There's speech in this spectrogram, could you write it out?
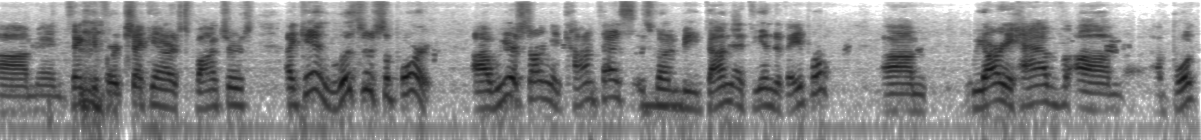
Um, and thank you for checking our sponsors. Again, listener support. Uh, we are starting a contest. It's going to be done at the end of April. Um, we already have um, a book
